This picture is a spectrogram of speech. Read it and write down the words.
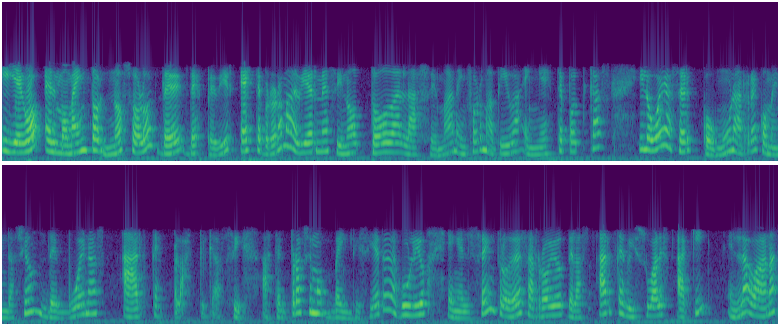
Y llegó el momento no solo de despedir este programa de viernes, sino toda la semana informativa en este podcast. Y lo voy a hacer con una recomendación de buenas artes plásticas. Sí, hasta el próximo 27 de julio en el Centro de Desarrollo de las Artes Visuales aquí en La Habana,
